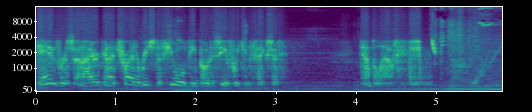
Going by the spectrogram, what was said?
Danvers and I are going to try to reach the fuel depot to see if we can fix it. Temple out.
